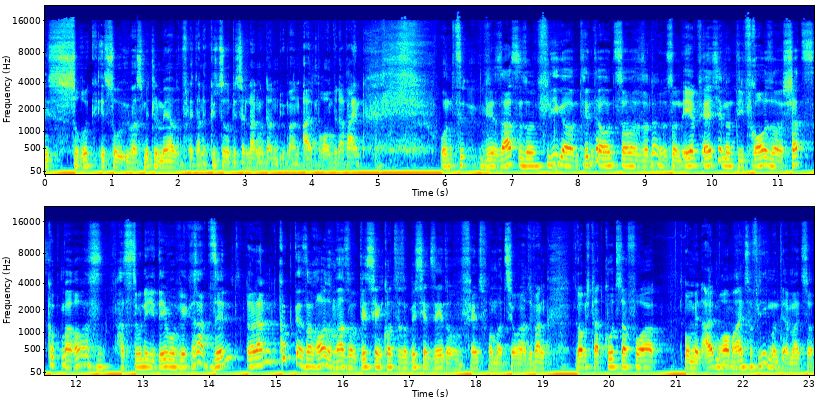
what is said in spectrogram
bis zurück ist so übers Mittelmeer, vielleicht an der Küste so ein bisschen lang und dann über den Alpenraum wieder rein. Und wir saßen so im Flieger und hinter uns so, so, so ein Ehepärchen und die Frau so, Schatz, guck mal raus, hast du eine Idee, wo wir gerade sind? Und dann guckt er so raus und war so ein bisschen, konnte so ein bisschen sehen, so Felsformation. Also wir waren, glaube ich, gerade kurz davor, um in den Alpenraum reinzufliegen und der meint so,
